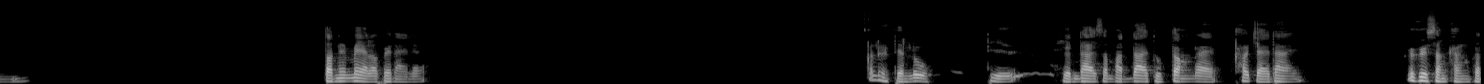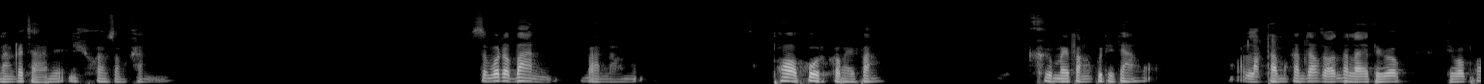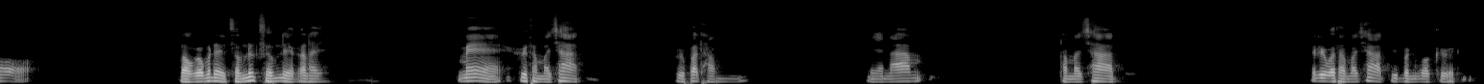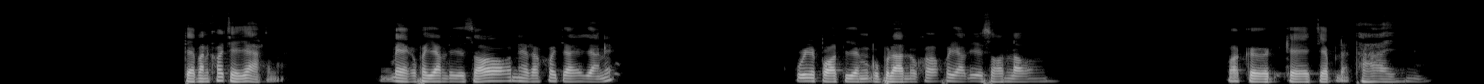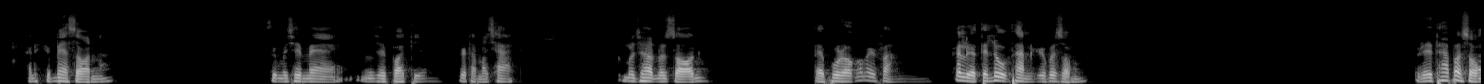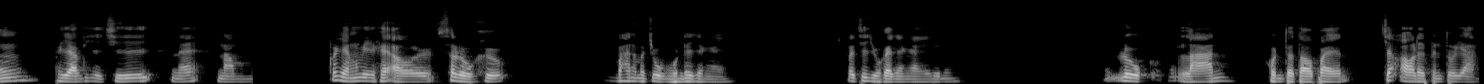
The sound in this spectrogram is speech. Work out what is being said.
ตอนนี้แม่เราไปไหนแล้ว ก็เหลือแต่ลูกที่เห็นได้สัมผัสได้ถูกต้องได้เข้าใจได้ ก็คือสังขังตนังกระจาเนี่ยนี่คือความสำคัญ สมมติว่าบ้านบ้านเราเนี่ยพ่อพูดก็ไม่ฟัง คือไม่ฟังพุทธเจ้า หลักธรรมคำสั่งสอนอะไรถือว่าถือว่าพ่อ เราก็ไม่ได้สำนึกสำเนียกอะไร แม่คือธรรมชาติ คือพระธรรม ม่น้ำธรรมชาติ เรียกว่าธรรมชาติที่บรรวเกิด แต่มันเข้าใจยากนะแม่ก็พยายามจะสอนให้เราเข้าใจอย่างนี้คุยปอเตียงอุปรานุเขาพยายามที่จะสอนเรา ว่าเกิดแก่เจ็บและตาย อันนี้คือแม่สอนนะ ซึ่งไม่ใช่แม่ ไม่ใช่ปอเตียงคือธรรมชาติ ธรรมชาติมันสอน แต่พวกเราก็ไม่ฟัง ก็เหลือแต่ลูกท่านคือประสงค์ประเด็นถ้าประสงค์พยายามที่จะชี้แนะนำก็ยังไม่มีใครเอาสรุปคือบ้านมาจูบุญได้ยังไงเราจะอยู่กันยังไงทีนี้ลูกหลานคนต่อๆไป จะเอาอะไรเป็นตัวอย่าง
